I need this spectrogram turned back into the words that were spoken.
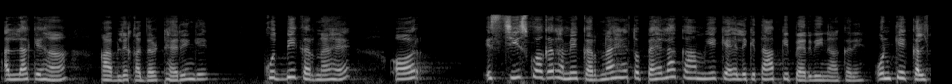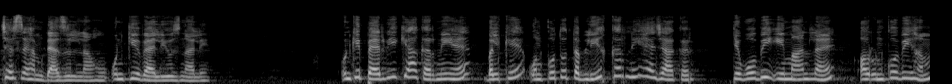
اللہ کے ہاں قابل قدر ٹھہریں گے۔ خود بھی کرنا ہے اور اس چیز کو اگر ہمیں کرنا ہے تو پہلا کام یہ کہ اہل کتاب کی پیروی نہ کریں۔ ان کے کلچر سے ہم ڈیزل نہ ہوں، ان کی ویلیوز نہ لیں۔ ان کی پیروی کیا کرنی ہے؟ بلکہ ان کو تو تبلیغ کرنی ہے جا کر کہ وہ بھی ایمان لائیں اور ان کو بھی ہم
